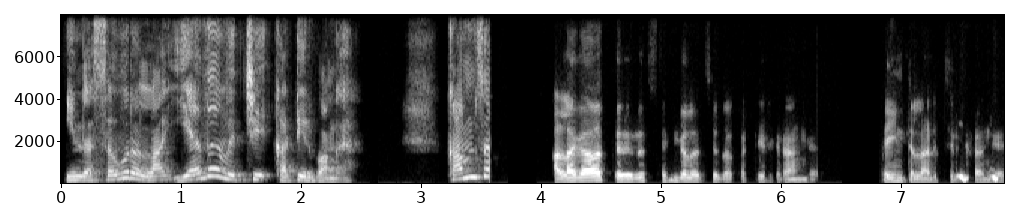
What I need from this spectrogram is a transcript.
இந்த செவுரெல்லாம் எதை வச்சு கட்டியிருப்பாங்க? கம்சன் அழகா தெரியுது. செங்கல் வச்சு ஏதோ கட்டியிருக்கிறாங்க. பெயிண்ட் எல்லாம் அடிச்சிருக்காங்க.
